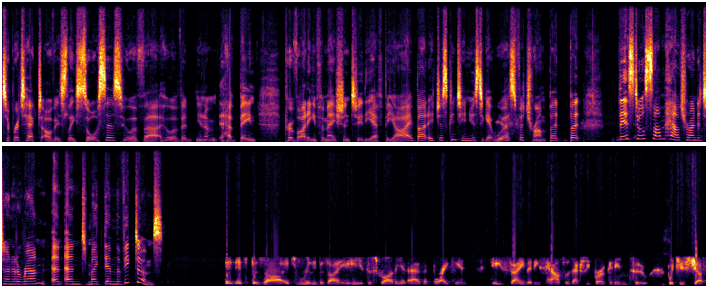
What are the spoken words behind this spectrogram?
to protect, obviously, sources who have uh, who have you know have been providing information to the FBI. But it just continues to get worse yeah. for Trump. But but they're still somehow trying to turn it around and, and make them the victims. It, it's bizarre. It's really bizarre. He's describing it as a break-in he's saying that his house was actually broken into, which is just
